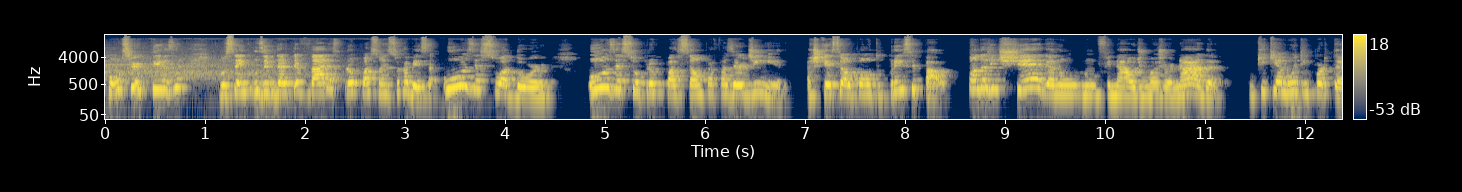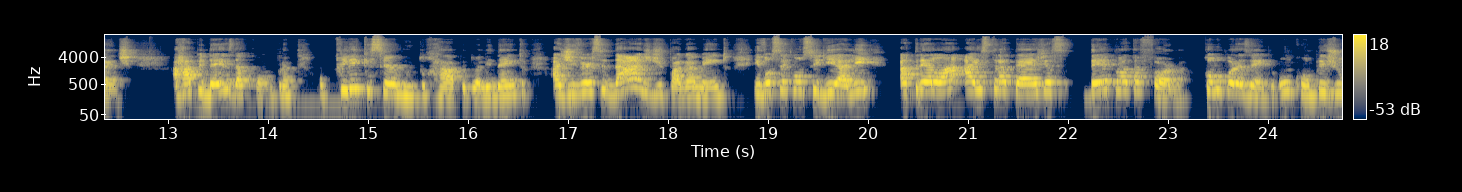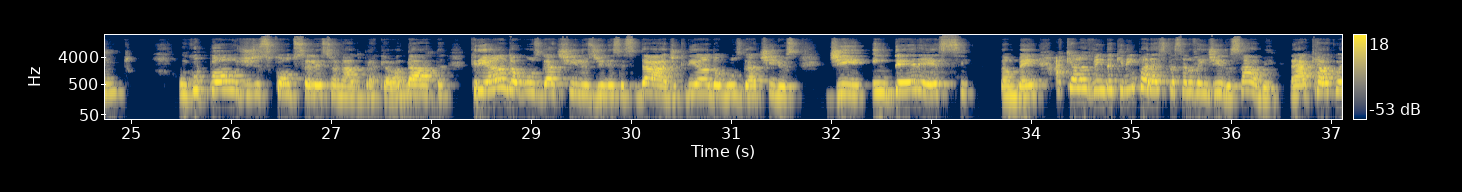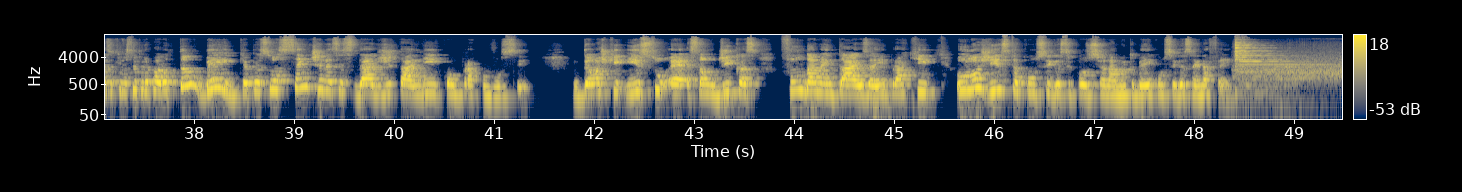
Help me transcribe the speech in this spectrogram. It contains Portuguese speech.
com certeza você, inclusive, deve ter várias preocupações na sua cabeça. Use a sua dor, use a sua preocupação para fazer dinheiro. Acho que esse é o ponto principal. Quando a gente chega no, no final de uma jornada, o que, que é muito importante? A rapidez da compra, o clique ser muito rápido ali dentro, a diversidade de pagamento e você conseguir ali atrelar a estratégias de plataforma, como por exemplo, um compre junto, um cupom de desconto selecionado para aquela data, criando alguns gatilhos de necessidade, criando alguns gatilhos de interesse também. Aquela venda que nem parece estar sendo vendida, sabe? É aquela coisa que você preparou tão bem que a pessoa sente a necessidade de estar ali e comprar com você. Então, acho que isso é, são dicas fundamentais aí para que o lojista consiga se posicionar muito bem e consiga sair na frente.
